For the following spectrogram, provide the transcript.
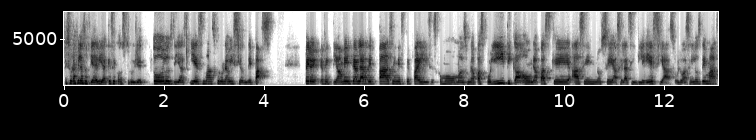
Es una filosofía de vida que se construye todos los días y es más con una visión de paz pero efectivamente hablar de paz en este país es como más una paz política o una paz que hacen, no sé, hacen las iglesias o lo hacen los demás,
